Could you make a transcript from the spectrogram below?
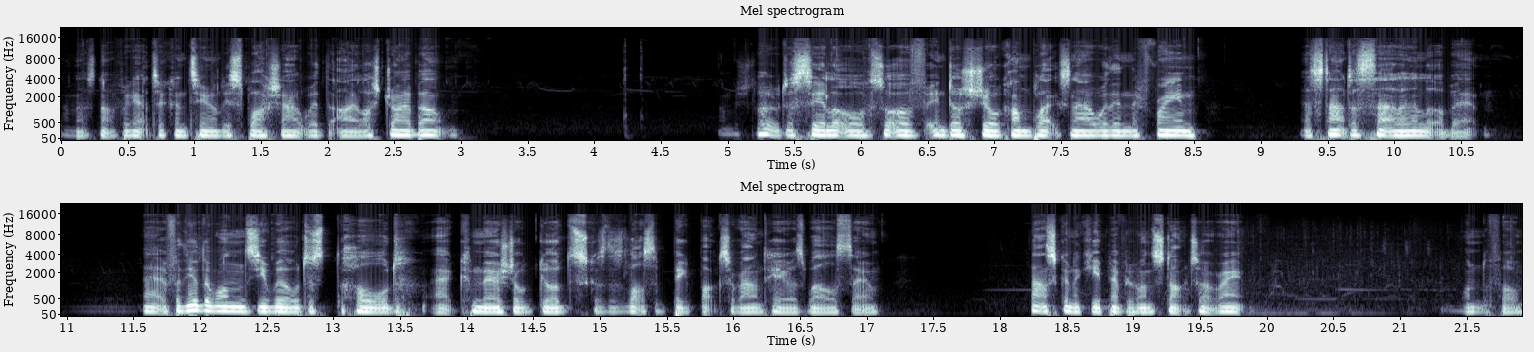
And let's not forget to continually splash out with the ILOS dry belt. I'm just hoping to see a little sort of industrial complex now within the frame. It'll start to settle in a little bit. Uh, for the other ones, you will just hold uh, commercial goods because there's lots of big box around here as well. So that's going to keep everyone stocked up, right? wonderful.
